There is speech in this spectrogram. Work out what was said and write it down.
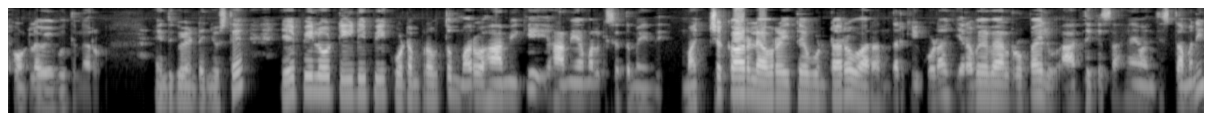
అకౌంట్లో వేయబోతున్నారు. ఎందుకు ఏంటని చూస్తే ఏపీలో టీడీపీ కూటమి ప్రభుత్వం మరో హామీకి హామీ అమలుకి సిద్ధమైంది. మత్స్యకారులు ఎవరైతే ఉంటారో వారందరికీ కూడా ఇరవై వేల రూపాయలు ఆర్థిక సహాయం అందిస్తామని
